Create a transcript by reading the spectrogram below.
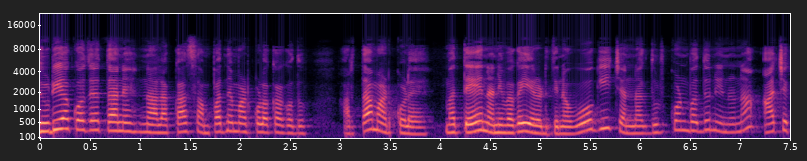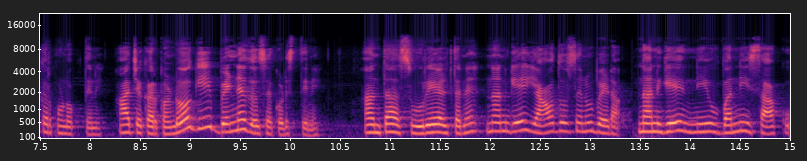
ದುಡಿಯಕ್ ಹೋದ್ರೆ ತಾನೇ ನಾಲ್ಕ ಸಂಪಾದನೆ ಮಾಡ್ಕೊಳಕಾಗೋದು ಅರ್ಥ ಮಾಡ್ಕೊಳೆ. ಮತ್ತೆ ನಾನಿವಾಗ ಎರಡು ದಿನ ಹೋಗಿ ಚೆನ್ನಾಗಿ ದುಡ್ಕೊಂಡು ಬಂದು ನಿನ್ನನ್ನು ಆಚೆ ಕರ್ಕೊಂಡು ಹೋಗ್ತೀನಿ. ಆಚೆ ಕರ್ಕೊಂಡು ಹೋಗಿ ಬೆಣ್ಣೆ ದೋಸೆ ಕೊಡಿಸ್ತೀನಿ. ಅಂತ ಸೂರ್ಯ ಹೇಳ್ತಾನೆ, ನನಗೆ ಯಾವ ದೋಸೆನೂ ಬೇಡ. ನನಗೆ ನೀವು ಬನ್ನಿ ಸಾಕು.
